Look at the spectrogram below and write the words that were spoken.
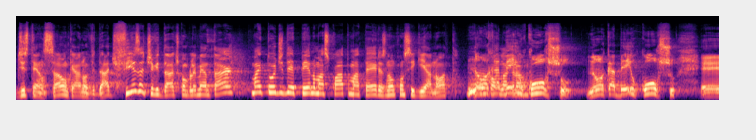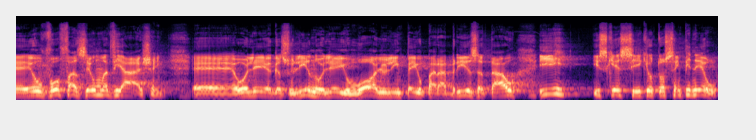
de extensão, que é a novidade. Fiz atividade complementar, mas estou de DP numas quatro matérias, não consegui a nota. Não, não acabei o curso, não acabei o curso. É, eu vou fazer uma viagem. É, olhei a gasolina, olhei o óleo, limpei o para-brisa tal, e esqueci que eu estou sem pneu.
